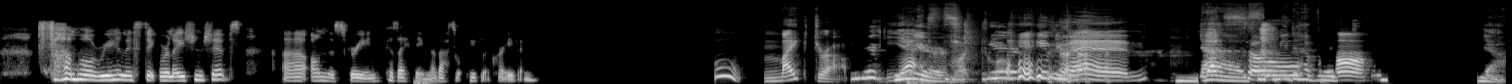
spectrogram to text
far more realistic relationships uh, on the screen because i think that that's what people are craving mic drop. Here, yes. Here. Amen. Yes. That's so, need to have like, uh, yeah.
